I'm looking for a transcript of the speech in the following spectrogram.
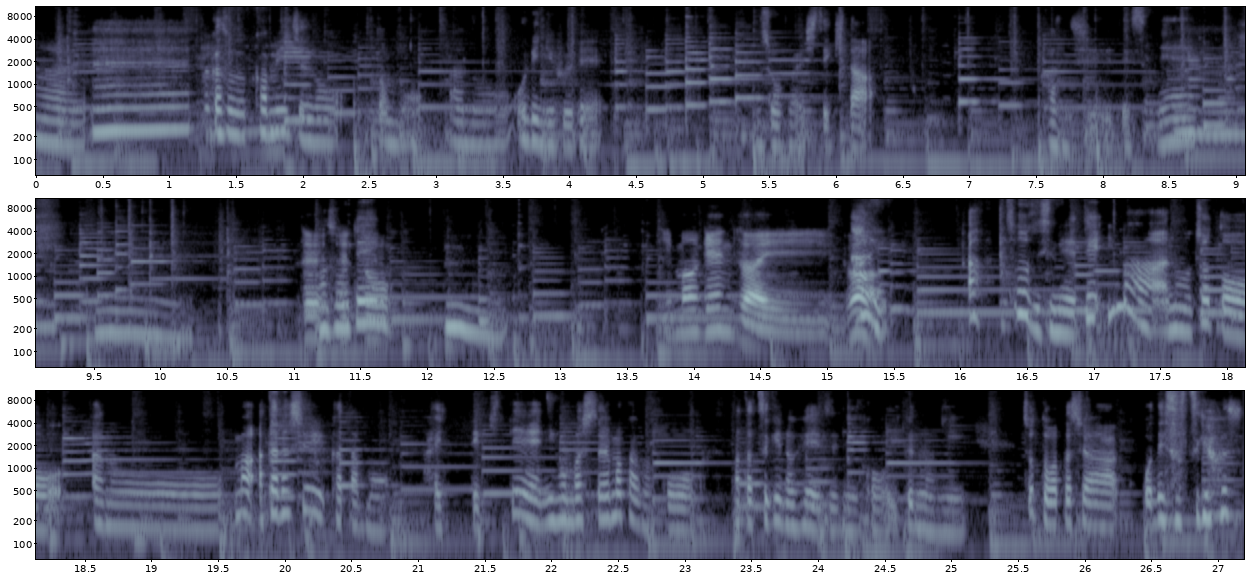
はい。へえ。なんかその上市のこともあの折に触れご紹介してきた感じですね。ーで、まあそれでえっと、うん。うん。今現在は？いは、。あ、そうですね。で、今あのちょっとあのーまあ新しい方も入ってきて、日本橋とやま館がこうまた次のフェーズにこう行くのに、ちょっと私はここで卒業し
